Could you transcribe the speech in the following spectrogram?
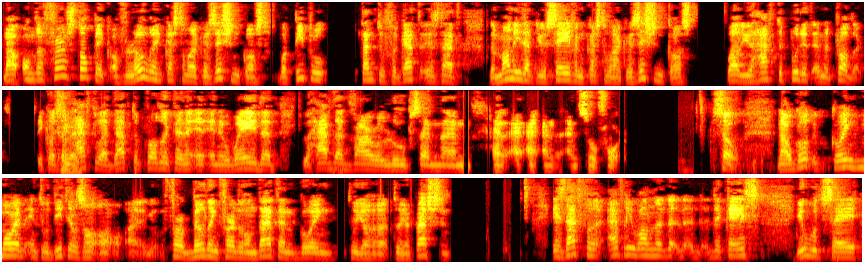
Now, on the first topic of lowering customer acquisition cost, what people tend to forget is that the money that you save in customer acquisition cost well, you have to put it in the product because Correct. you have to adapt the product in, in, in, a way that you have that viral loops and um, and, and and so forth. So now go, going more into details on, for building further on that and going to your to your question. Is that for everyone the, the, the case? You would say,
